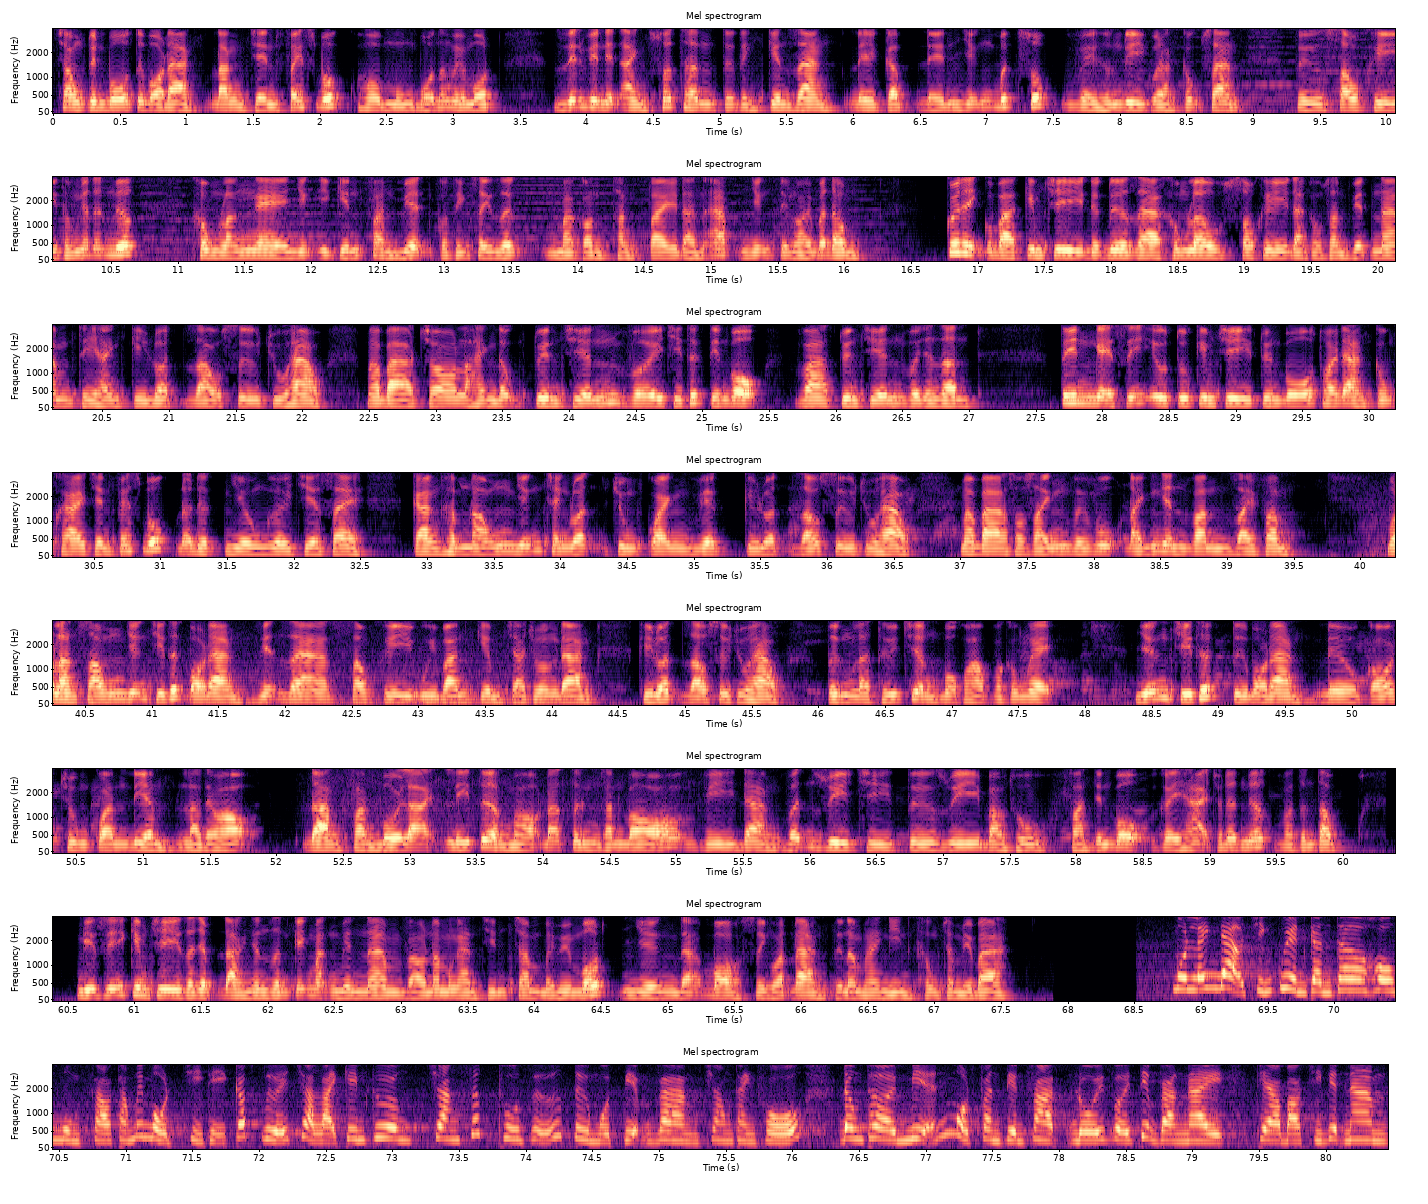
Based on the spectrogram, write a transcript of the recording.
Trong tuyên bố từ bỏ đảng đăng trên Facebook hôm 4 tháng 11, diễn viên điện ảnh xuất thân từ tỉnh Kiên Giang đề cập đến những bức xúc về hướng đi của Đảng Cộng sản từ sau khi thống nhất đất nước – không lắng nghe những ý kiến phản biện có tính xây dựng mà còn thẳng tay đàn áp những tiếng nói bất đồng. Quyết định của bà Kim Chi được đưa ra không lâu sau khi Đảng Cộng sản Việt Nam thi hành kỷ luật giáo sư Chu Hảo mà bà cho là hành động tuyên chiến với trí thức tiến bộ và tuyên chiến với nhân dân. Tin nghệ sĩ ưu tú Kim Chi tuyên bố thoái đảng công khai trên Facebook đã được nhiều người chia sẻ, càng hâm nóng những tranh luận chung quanh việc kỷ luật giáo sư Chu Hảo mà bà so sánh với vụ đánh nhân văn giải phẩm một làn sóng những trí thức bỏ đảng diễn ra sau khi Ủy ban Kiểm tra Trung ương Đảng kỷ luật giáo sư Chu Hảo, từng là Thứ trưởng Bộ Khoa học và Công nghệ. Những trí thức từ bỏ đảng đều có chung quan điểm là theo họ. Đảng phản bội lại lý tưởng mà họ đã từng gắn bó vì đảng vẫn duy trì tư duy bảo thủ, phản tiến bộ, gây hại cho đất nước và dân tộc. Nghị sĩ Kim Chi gia nhập Đảng Nhân dân Cách mạng miền Nam vào năm 1971 nhưng đã bỏ sinh hoạt đảng từ năm 2013. Một lãnh đạo chính quyền Cần Thơ hôm 6 tháng 11 chỉ thị cấp dưới trả lại kim cương, trang sức thu giữ từ một tiệm vàng trong thành phố, đồng thời miễn một phần tiền phạt đối với tiệm vàng này, theo báo chí Việt Nam.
